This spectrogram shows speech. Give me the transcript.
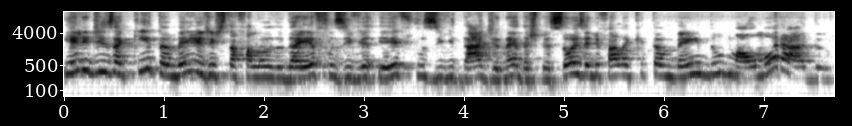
E ele diz aqui também, a gente está falando da efusividade né, das pessoas, ele fala aqui também do mal-humorado.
